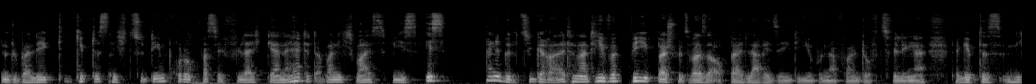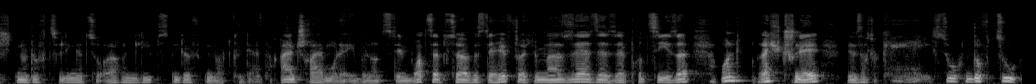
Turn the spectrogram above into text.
Und überlegt, gibt es nicht zu dem Produkt, was ihr vielleicht gerne hättet, aber nicht weiß, wie es ist, eine günstigere Alternative, wie beispielsweise auch bei Larisé, die wundervollen Duftzwillinge. Da gibt es nicht nur Duftzwillinge zu euren liebsten Düften, dort könnt ihr einfach reinschreiben oder ihr benutzt den WhatsApp-Service, der hilft euch immer sehr, sehr, sehr präzise und recht schnell, wenn ihr sagt, okay, ich suche einen Duft zu.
